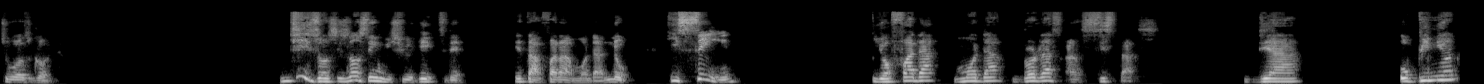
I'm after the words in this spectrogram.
towards God. Jesus is not saying we should hate them, hate our father and mother. No. He's saying your father, mother, brothers, and sisters, their opinion,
